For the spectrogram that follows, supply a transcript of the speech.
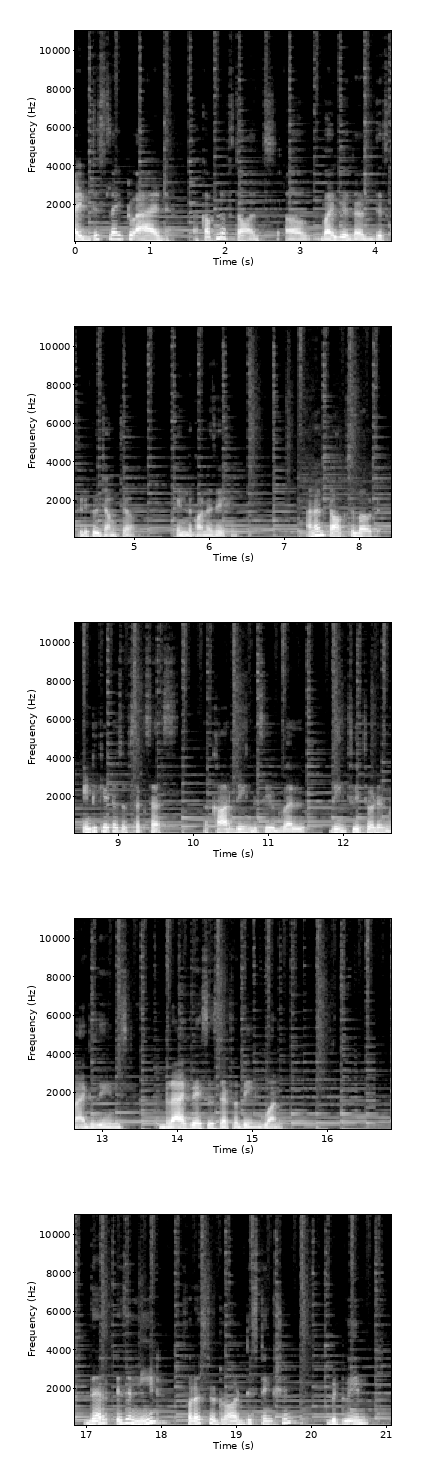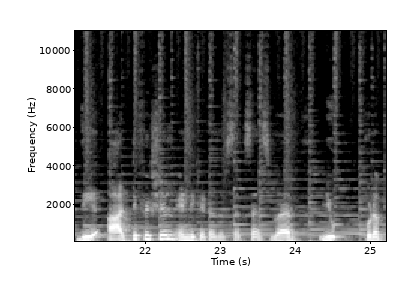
I'd just like to add a couple of thoughts uh, while we're at this critical juncture in the conversation. Anant talks about indicators of success, the car being received well, being featured in magazines, drag races that were being won. There is a need for us to draw a distinction between the artificial indicators of success where you put up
